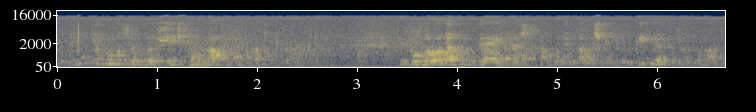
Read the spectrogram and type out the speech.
бути. Ми тягнулися вздовж річки Мурав на багато кілометрів. І по городах людей теж знаходять залишки підпілля дуже багато.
